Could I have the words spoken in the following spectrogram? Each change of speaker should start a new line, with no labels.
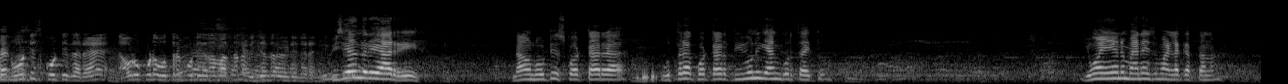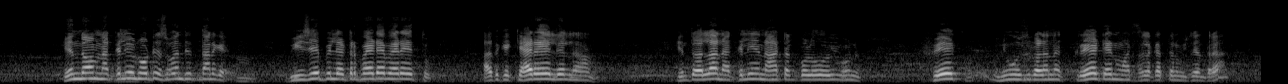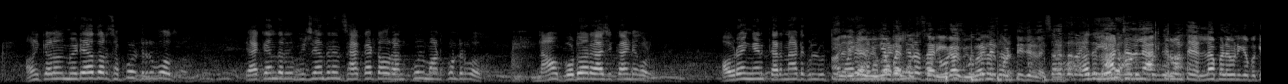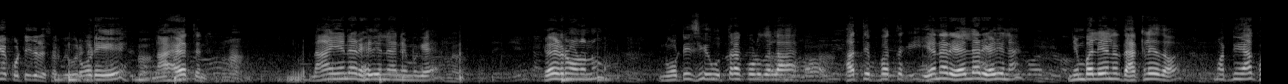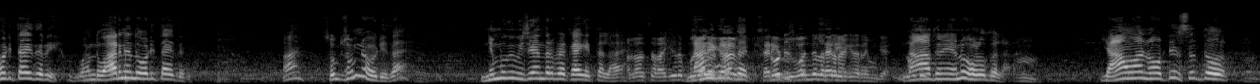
Sir notice ಕೊಟ್ಟಿದ್ದಾರೆ. ಅವರು ಕೂಡ ಉತ್ತರ ಕೊಟ್ಟಿದ್ದಾರೆ ಮಾತನ್ನ ವಿಜೇಂದ್ರ ಹೇಳಿದ್ದಾರೆ.
ವಿಜೇಂದ್ರ ಯಾರ್ರಿ? ನಾವು ನೋಟಿಸ್ ಕೊಟ್ಟಾರ ಉತ್ತರ ಕೊಟ್ಟಾರ ಇವನಿಗೆ ಹೆಂಗ್ ಗೊತ್ತಾಯ್ತು ಇವ ಏನು ಮ್ಯಾನೇಜ್ ಮಾಡ್ಲಕತ್ತಾನ? ಹಿಂದೊಮ್ಮೆ ನಕಲಿ ನೋಟಿಸ್ ಬಂದಿತ್ತು ನನಗೆ. ಬಿ ಜೆ ಪಿ ಲೆಟರ್ ಪ್ಯಾಡೇ ಬೇರೆ ಇತ್ತು. ಅದಕ್ಕೆ ಕ್ಯಾರೆ ಇರಲಿಲ್ಲ ನಾನು. ಇಂಥವೆಲ್ಲ ನಕಲಿ ನಾಟಕಗಳು ಇವನು ಫೇಕ್ ನ್ಯೂಸ್ಗಳನ್ನು ಕ್ರಿಯೇಟ್ ಏನು ಮಾಡಿಸ್ಲಕತ್ತಾನ ವಿಜೇಂದ್ರ? ಅವ್ನು ಕೆಲವೊಂದು ಮೀಡಿಯಾದವ್ರ ಸಪೋರ್ಟ್ ಇರ್ಬೋದು. ಯಾಕಂದ್ರೆ ವಿಜೇಂದ್ರನ ಸಾಕಟ್ಟು ಅವ್ರು ಅನುಕೂಲ ಮಾಡ್ಕೊಂಡಿರ್ಬೋದು. ನಾವು ಬಡವ ರಾಜಕಾರಣಿಗಳು. ಅವ್ರಂಗೇನು ಕರ್ನಾಟಕ ಲುಟ್ಟಿ
ಸರ್ ಈಗ ವಿವರಣೆ ಕೊಟ್ಟಿದ್ದೀರಲ್ಲ ಸರ್.
ಅದು ಏನು
ರಾಜ್ಯದಲ್ಲಿ ಆಗ್ತಿರುವಂತ ಎಲ್ಲಾ ಬೆಳವಣಿಗೆ ಬಗ್ಗೆ ಕೊಟ್ಟಿದ್ದೀರಾ ಸರ್
ನೋಡಿ ನಾ ಹೇಳ್ತೇನೆ. ನಾ ಏನಾರು ಹೇಳಿನ ನಿಮಗೆ. ಹೇಳ್ರಿ ನೋಡೋಣ ನೋಟಿಸ್ಗೆ ಉತ್ತರ ಕೊಡೋದಲ್ಲ. ಹತ್ತು ಇಪ್ಪತ್ತಕ್ಕೆ ಏನಾರು ಎಲ್ಲಾರು ಹೇಳಿನ? ನಿಂಬಲ್ಲಿ ಏನಾರು ದಾಖಲೆ ಇದಾವ? ಮತ್ತು ನೀವು ಯಾಕೆ ಹೊಡಿತಾ ಇದ್ದೀರಿ ಒಂದು ವಾರದಿಂದ ಹೊಡಿತಾ ಇದ್ದೀರಿ ಹಾಂ ಸುಮ್ಮ ಸುಮ್ಮನೆ ಹೊಡಿದ? ನಿಮಗೂ ವಿಜೇಂದ್ರ ಬೇಕಾಗಿತ್ತಲ್ಲ?
ಆಗಿದ್ರೆ ನಿಮ್ಗೆ
ನಾ ಅದನ್ನೇನು ಹೇಳೋದಿಲ್ಲ. ಯಾವ ನೋಟಿಸ್ದು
